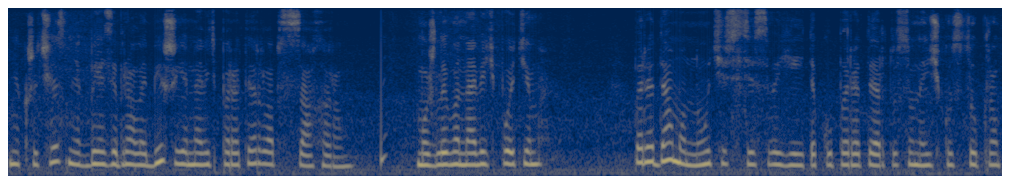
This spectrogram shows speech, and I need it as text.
якщо чесно, якби я зібрала більше, я навіть перетерла б з сахаром. Можливо, навіть потім передам онучечці своїй таку перетерту суничку з цукром.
